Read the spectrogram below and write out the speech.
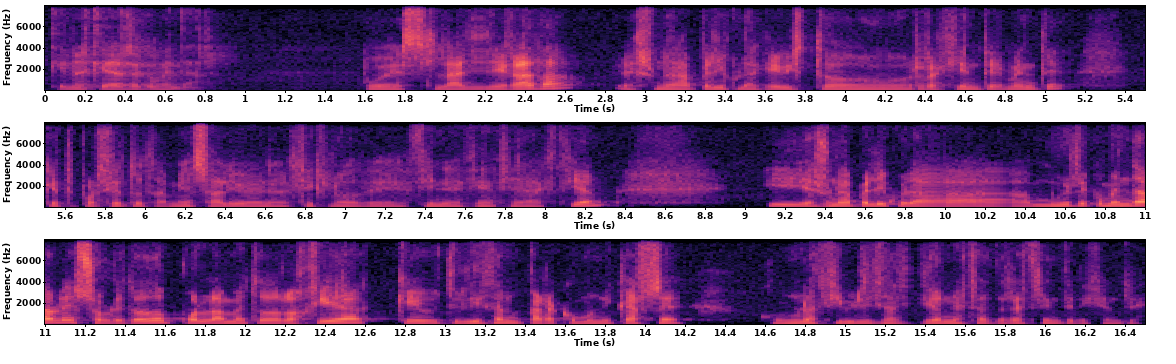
que, nos quieras recomendar. Pues La Llegada es una película que he visto recientemente, que por cierto también salió en el ciclo de cine ciencia y acción. Y es una película muy recomendable, sobre todo por la metodología que utilizan para comunicarse con una civilización extraterrestre inteligente.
